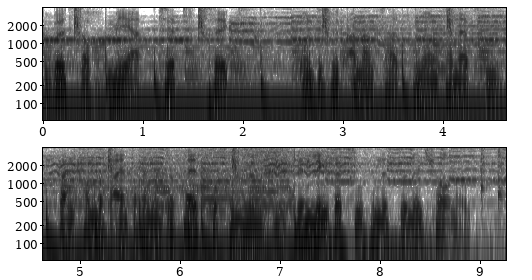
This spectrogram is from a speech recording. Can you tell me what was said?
Du willst noch mehr Tipps, Tricks und dich mit anderen Sidepreneuren vernetzen? Dann komm doch einfach in unsere Facebook-Community. Den Link dazu findest du in den Show Notes.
